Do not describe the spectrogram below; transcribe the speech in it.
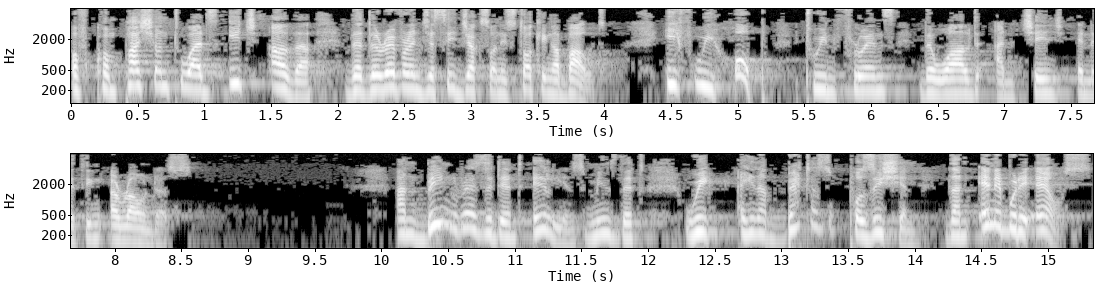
of compassion towards each other that the Reverend Jesse Jackson is talking about if we hope to influence the world and change anything around us. And being resident aliens means that we are in a better position than anybody else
